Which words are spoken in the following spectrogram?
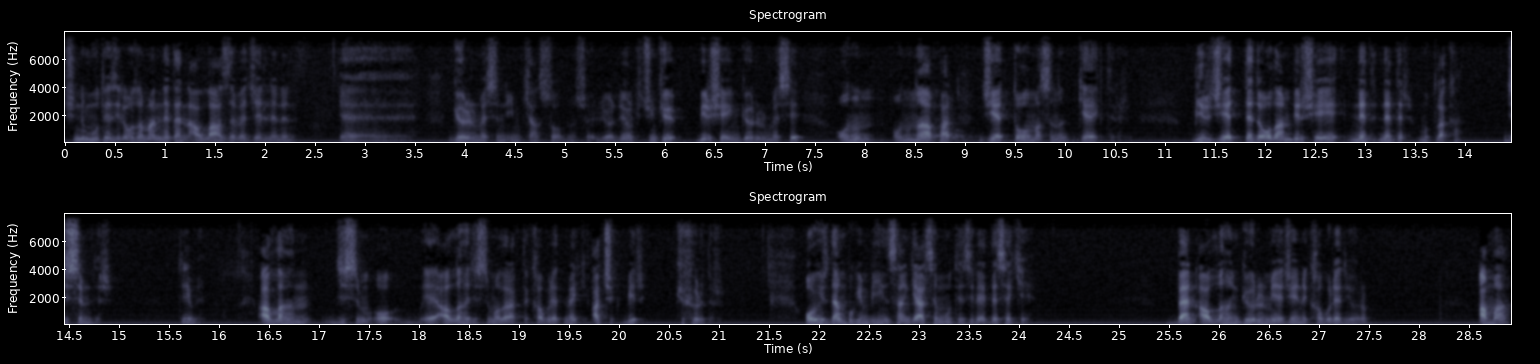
şimdi mutezile o zaman neden Allah Azze ve Celle'nin ee, görülmesinin imkansız olduğunu söylüyor. Diyor ki çünkü bir şeyin görülmesi onun onu ne yapar? Cihette olmasını gerektirir. Bir cihette de olan bir şeyi ne, nedir? Mutlaka cisimdir. Değil mi? Allah'ın cisim o e, Allah'ı cisim olarak da kabul etmek açık bir küfürdür. O yüzden bugün bir insan gelse Mutezile'ye dese ki ben Allah'ın görülmeyeceğini kabul ediyorum ama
